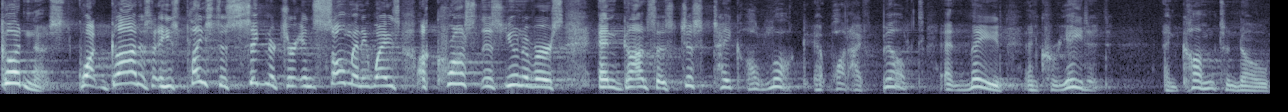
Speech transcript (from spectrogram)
Goodness, what God is, He's placed His signature in so many ways across this universe. And God says, just take a look at what I've built and made and created and come to know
